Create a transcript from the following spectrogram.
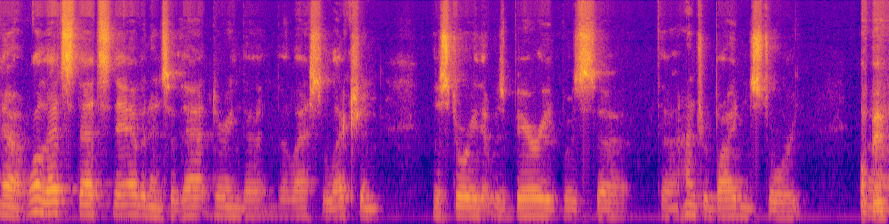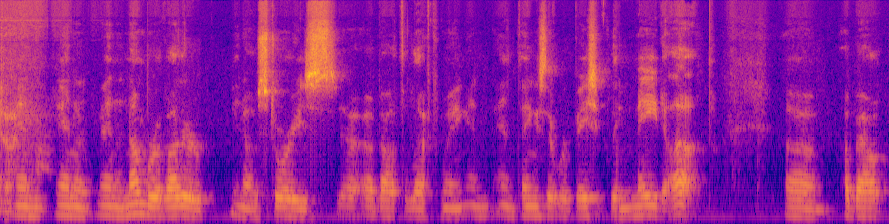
Yeah, well, that's that's the evidence of that during the, the last election. The story that was buried was uh, the Hunter Biden story, oh, big time. Uh, and and a, and a number of other you know stories uh, about the left wing and and things that were basically made up um, about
